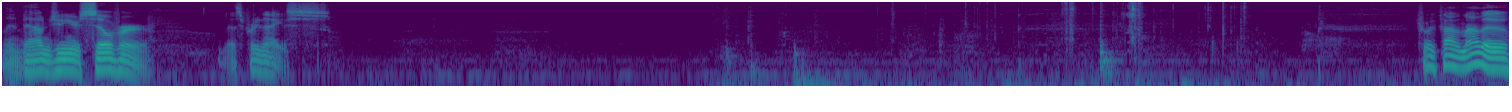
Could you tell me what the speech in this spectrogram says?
Lynn Bowden Jr. Silver. That's pretty nice. Troy Polamalu.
